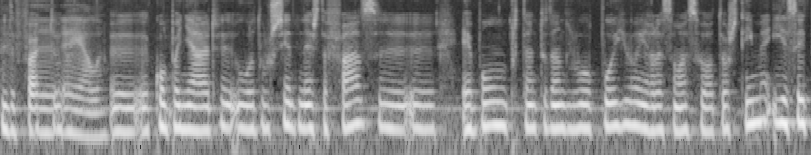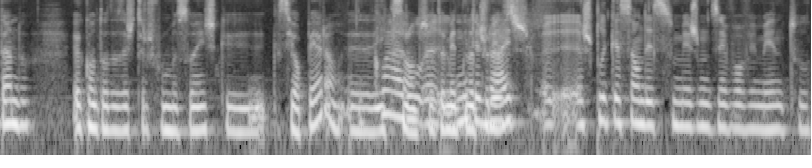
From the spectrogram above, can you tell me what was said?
uhum. de facto, a, a ela. Uh, acompanhar o adolescente nesta fase uh, é bom, portanto, dando-lhe o apoio em relação à sua autoestima e aceitando uh, com todas as transformações que, que se operam claro, e que são absolutamente naturais. Vezes, a, a explicação desse mesmo desenvolvimento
